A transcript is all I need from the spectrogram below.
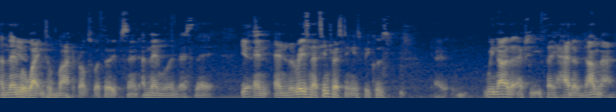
and then Yeah. we'll wait until the market drops by thirty percent, and then we'll invest there. yes. And and the reason that's interesting is because you know, we know that actually if they had have done that,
